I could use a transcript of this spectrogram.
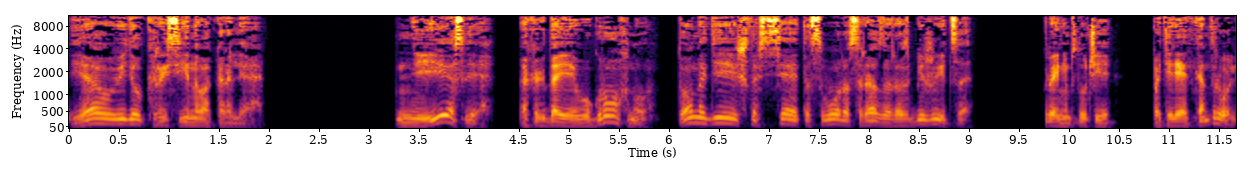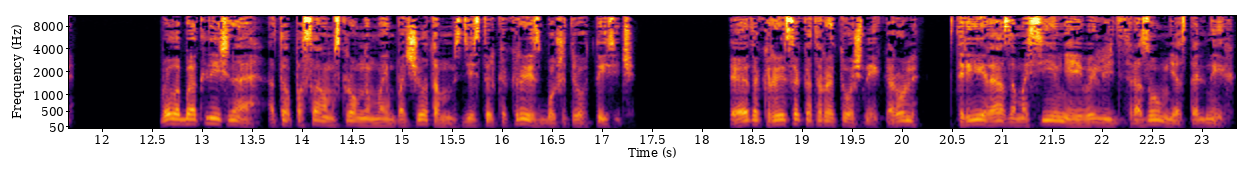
я увидел крысиного короля. Не если, а когда я его грохну, то надеюсь, что вся эта свора сразу разбежится. В крайнем случае, потеряет контроль. Было бы отлично, а то по самым скромным моим подсчетам здесь только крыс больше трех тысяч. Это крыса, которая точный король, в три раза массивнее и выглядит разумнее остальных.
